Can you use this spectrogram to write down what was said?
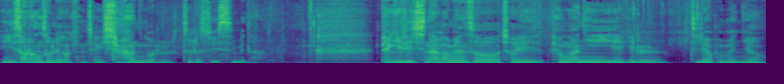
이 설왕설래가 굉장히 심한 거를 들을 수 있습니다. 백일이 지나가면서 저희 평안이 얘기를 드려보면요.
